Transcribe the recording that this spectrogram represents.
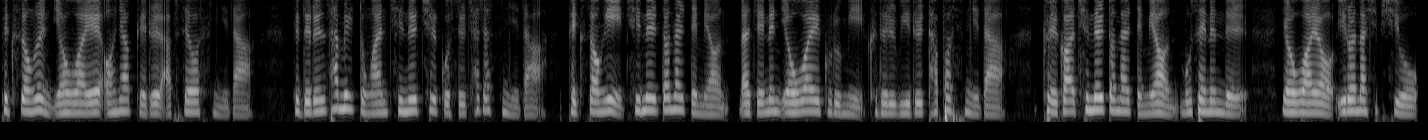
백성은 여호와의 언약궤를 앞세웠습니다. 그들은 3일 동안 진을 칠 곳을 찾았습니다. 백성이 진을 떠날 때면 낮에는 여호와의 구름이 그들 위를 덮었습니다. 괴가 진을 떠날 때면 모세는 늘 여호와여 일어나십시오.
